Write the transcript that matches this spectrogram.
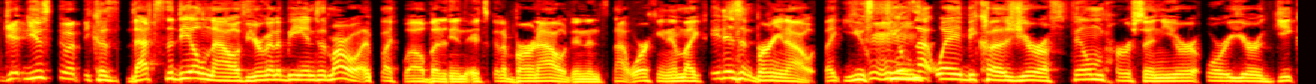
get used to it because that's the deal now. If you're going to be into Marvel, it's like, well, but it's going to burn out and it's not working. I'm like, it isn't burning out. Like you feel Mhm. that way because you're a film person, you're or you're a geek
